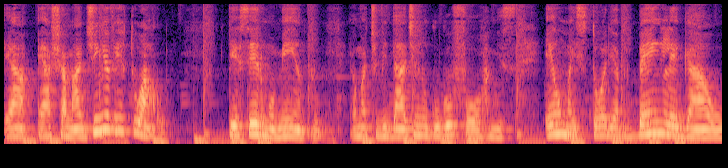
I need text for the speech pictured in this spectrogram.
É a, é a chamadinha virtual. Terceiro momento é uma atividade no Google Forms. É uma história bem legal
